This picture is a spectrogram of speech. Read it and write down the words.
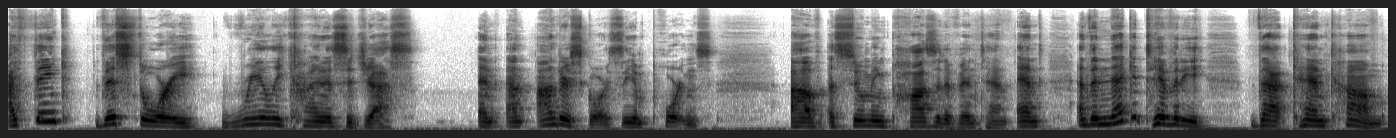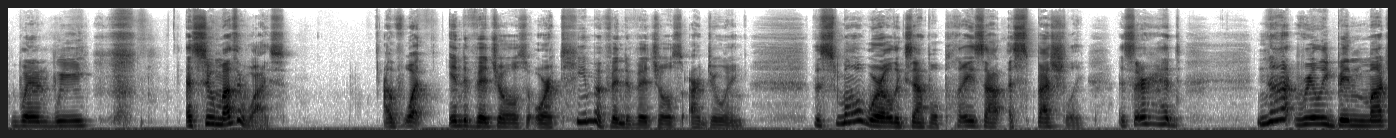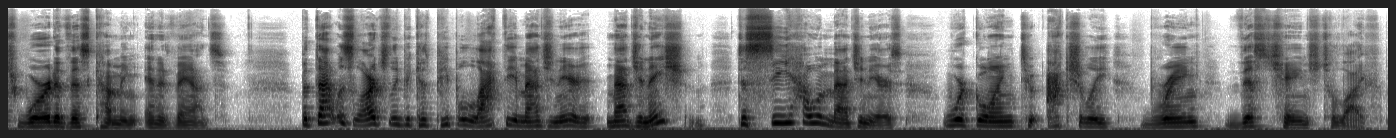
I think this story really kind of suggests and, and underscores the importance of assuming positive intent and and the negativity that can come when we assume otherwise of what individuals or a team of individuals are doing. The small world example plays out especially as there had not really been much word of this coming in advance. But that was largely because people lacked the imagination to see how Imagineers were going to actually bring this change to life.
